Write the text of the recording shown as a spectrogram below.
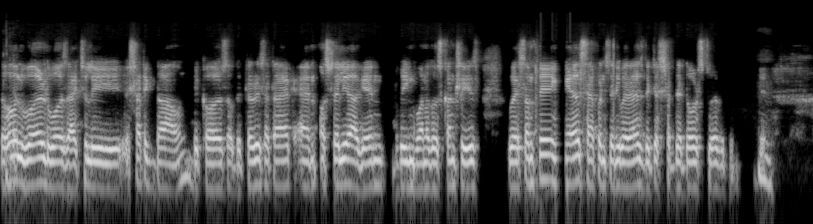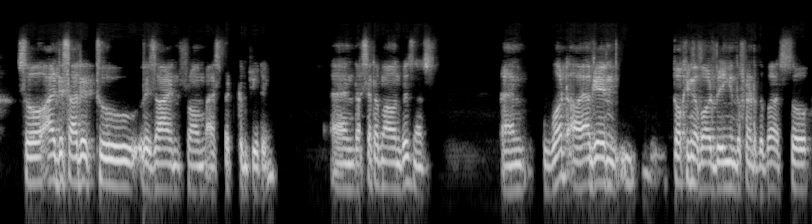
the whole world was actually shutting down because of the terrorist attack and australia again being one of those countries where something else happens anywhere else they just shut their doors to everything. Mm. so i decided to resign from aspect computing and I set up my own business. And what i again talking about being in the front of the bus. So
